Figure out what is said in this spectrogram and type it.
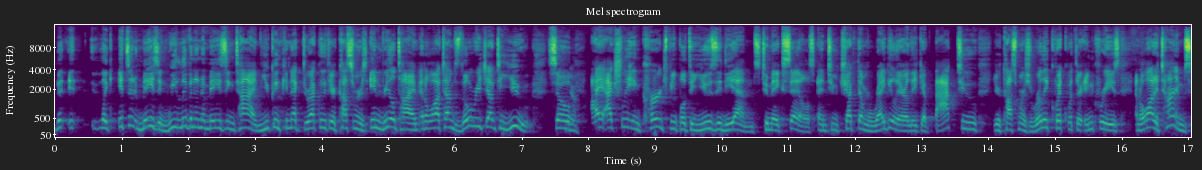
it, like it's amazing. We live in an amazing time. You can connect directly with your customers in real time, and a lot of times they'll reach out to you. So yeah. I actually encourage people to use the DMs to make sales and to check them regularly. Get back to your customers really quick with their inquiries, and a lot of times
